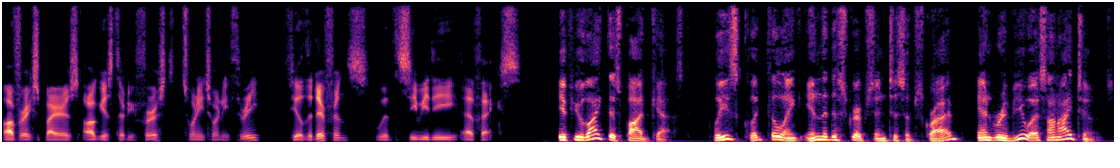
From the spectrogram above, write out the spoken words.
Offer expires August 31st, 2023. Feel the difference with CBDFX. If you like this podcast, please click the link in the description to subscribe and review us on iTunes.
